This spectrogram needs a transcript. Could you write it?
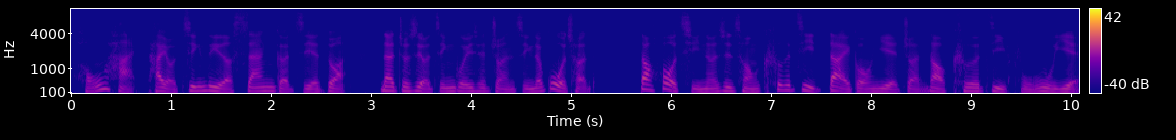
红海它有经历了三个阶段，那就是有经过一些转型的过程。到后期呢，是从科技代工业转到科技服务业。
